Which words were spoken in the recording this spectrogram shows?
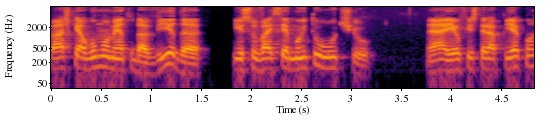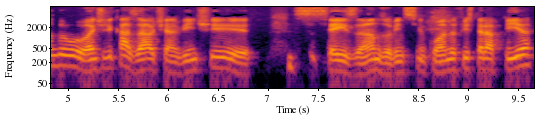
Eu acho que em algum momento da vida isso vai ser muito útil. Né? Eu fiz terapia quando, antes de casar, eu tinha 26 anos ou 25 anos, eu fiz terapia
